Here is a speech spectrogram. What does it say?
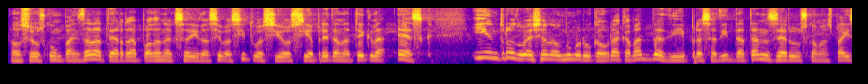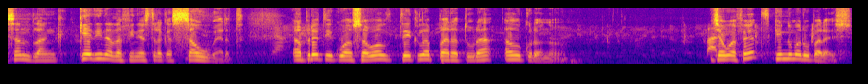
Els seus companys de la Terra poden accedir a la seva situació si apreten la tecla ESC i introdueixen el número que haurà acabat de dir, precedit de tants zeros com espais en blanc, quedin a la finestra que s'ha obert. Apreti qualsevol tecla per aturar el crono. Ja ho ha fet? Quin número apareix?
